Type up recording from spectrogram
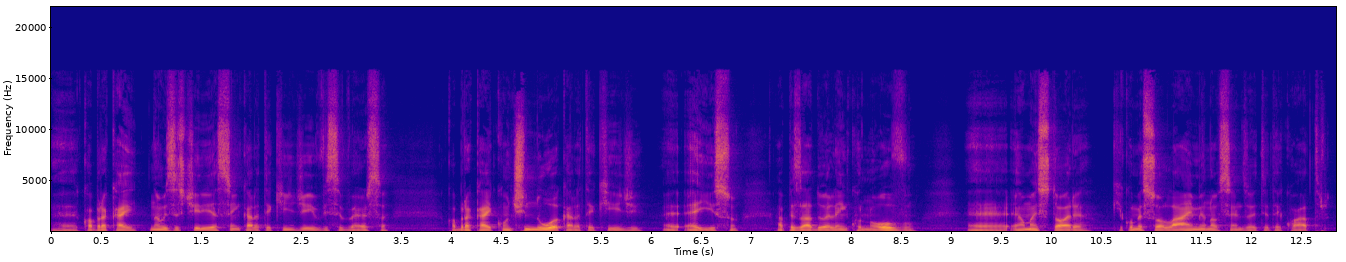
É, Cobra Kai não existiria sem Karate Kid e vice-versa. Cobra Kai continua Karate Kid, é, é isso. Apesar do elenco novo, é, é uma história que começou lá em 1984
